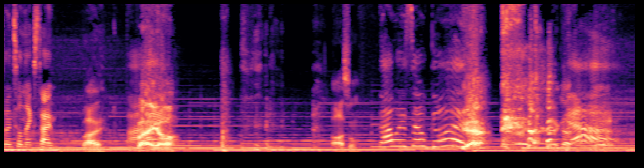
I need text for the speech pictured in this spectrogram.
So until next time. Bye. Bye, Bye y'all. awesome. That was so good. Yeah. I got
